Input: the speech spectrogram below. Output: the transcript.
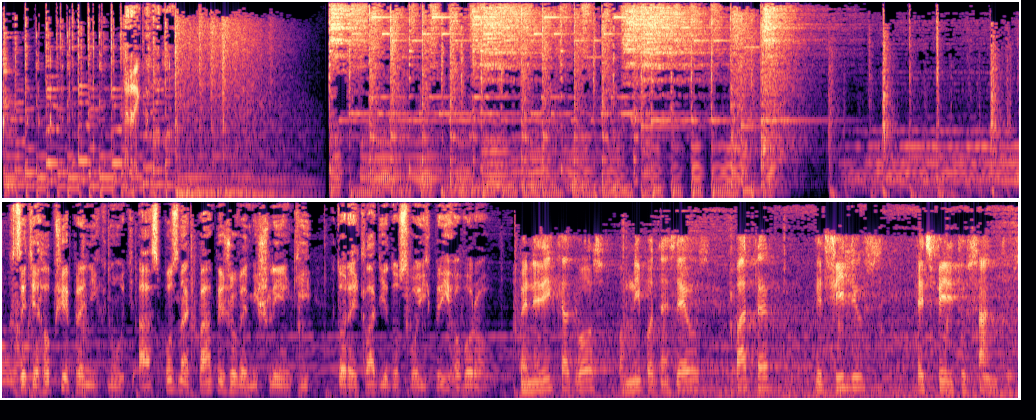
Reklama. Chcete hlbšie preniknúť a spoznať pápežové myšlienky, ktoré kladie do svojich príhovorov? Benedicat vos omnipotens Deus, Pater et Filius et Spiritus Sanctus.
